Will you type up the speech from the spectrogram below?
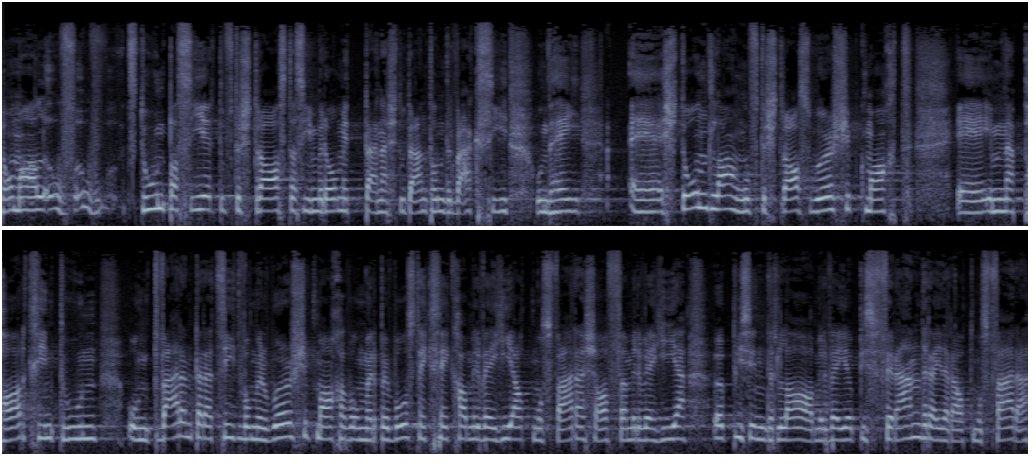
auch mal auf, auf zu tun passiert auf der Straße, da sind wir auch mit diesen Studenten unterwegs sind und haben äh, stundenlang auf der Straße Worship gemacht, äh, in einem Park in Thun. Und während der Zeit, wo wir Worship machen, wo wir bewusst haben gesagt haben, wir wollen hier Atmosphäre schaffen, wir wollen hier etwas in der Lage, wir wollen etwas verändern in der Atmosphäre,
